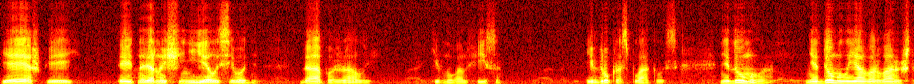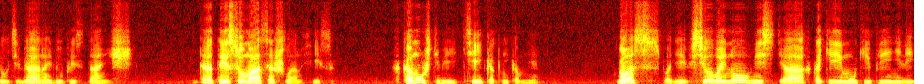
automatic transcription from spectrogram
«Ешь, пей. Ты ведь, наверное, еще не ела сегодня». «Да, пожалуй», — кивнула Анфиса. И вдруг расплакалась. Не думала, не думала я, Варвара, что у тебя найду пристанище. Да ты с ума сошла, Анфиса. К кому ж тебе идти, как не ко мне? Господи, всю войну в местях, какие муки приняли.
